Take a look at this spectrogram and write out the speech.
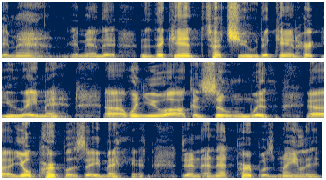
Amen. Amen. They, they can't touch you, they can't hurt you. Amen. Uh, when you are consumed with uh, your purpose, amen. and, and that purpose mainly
